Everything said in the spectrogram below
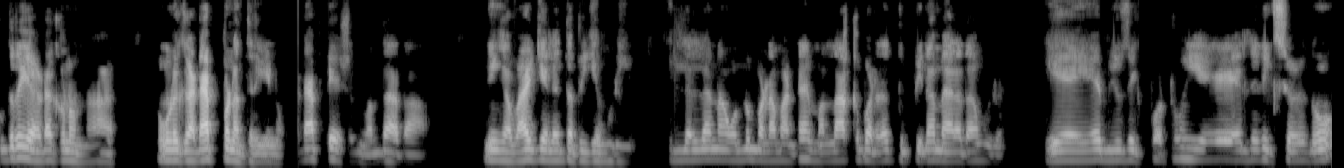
குதிரையை அடக்கணும்னா உங்களுக்கு அடாப்ட் பண்ண தெரியணும். அடாப்டேஷன் வந்தால் தான் நீங்கள் வாழ்க்கையில் தப்பிக்க முடியும். இல்ல நான் ஒன்றும் பண்ண மாட்டேன். மல்லாக்கப்படுறத துப்பினா மேலே தான் விழும் ஏஏ மியூசிக் போட்டும் ஏஏ லிரிக்ஸ் எழுதும்.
